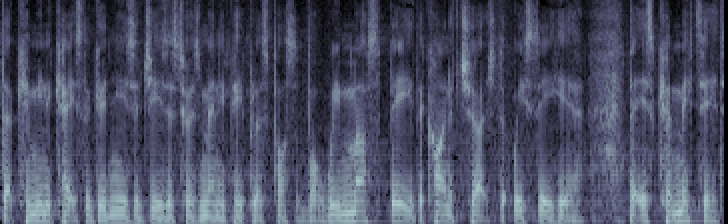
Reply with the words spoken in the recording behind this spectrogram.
that communicates the good news of Jesus to as many people as possible. We must be the kind of church that we see here, that is committed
